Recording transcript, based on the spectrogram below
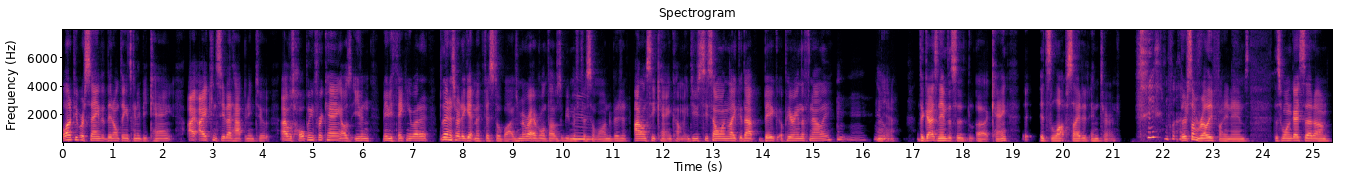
A lot of people are saying that they don't think it's going to be Kang. I, I can see that happening too. I was hoping for Kang. I was even maybe thinking about it, but then I started to get Mephisto vibes. Remember, everyone thought it was going to be Mephisto mm. WandaVision. I don't see Kang coming. Do you see someone like that big appearing in the finale? Mm-mm, no. Yeah. The guy's name this is uh, Kang. It- It's lopsided intern. There's some really funny names. This one guy said um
